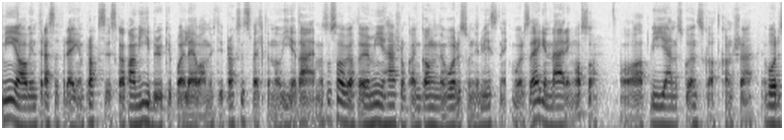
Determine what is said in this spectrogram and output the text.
Mye av interesse for egen praksis hva kan vi bruke på elevene ute i praksisfeltet når vi er der. Men så så vi at det er mye her som kan gagne vår undervisning, vår egen læring også. Og at vi gjerne skulle ønske at kanskje våre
